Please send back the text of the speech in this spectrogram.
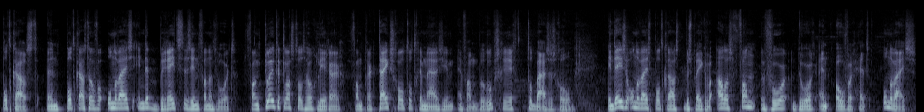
Podcast. Een podcast over onderwijs in de breedste zin van het woord. Van kleuterklas tot hoogleraar, van praktijkschool tot gymnasium en van beroepsgericht tot basisschool. In deze onderwijspodcast bespreken we alles van, voor, door en over het onderwijs.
